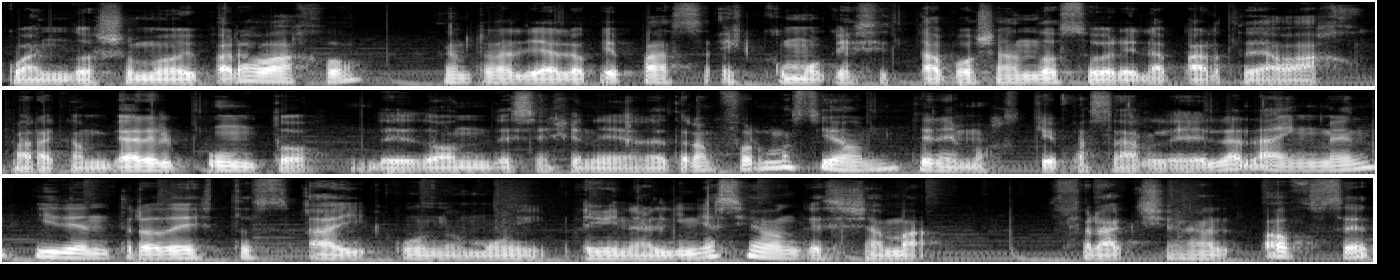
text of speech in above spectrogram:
cuando yo me voy para abajo en realidad lo que pasa es como que se está apoyando sobre la parte de abajo. Para cambiar el punto de donde se genera la transformación, tenemos que pasarle el alignment y dentro de estos hay uno muy hay una alineación que se llama fractional offset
